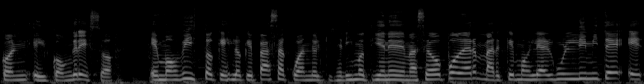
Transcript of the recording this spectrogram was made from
con el Congreso. Hemos visto qué es lo que pasa cuando el kirchnerismo tiene demasiado poder, marquémosle algún límite, eh,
